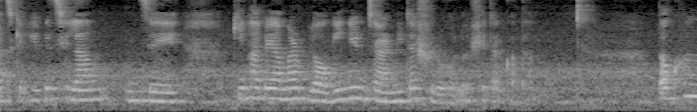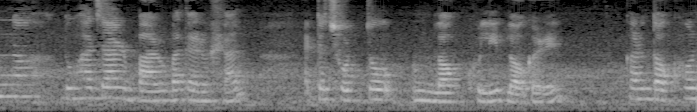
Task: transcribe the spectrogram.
আজকে ভেবেছিলাম যে কীভাবে আমার ব্লগিংয়ের জার্নিটা শুরু হলো সেটার কথা। তখন দু হাজার বারো বা তেরো সাল একটা ছোট্ট ব্লগ খুলি ব্লগারে কারণ তখন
